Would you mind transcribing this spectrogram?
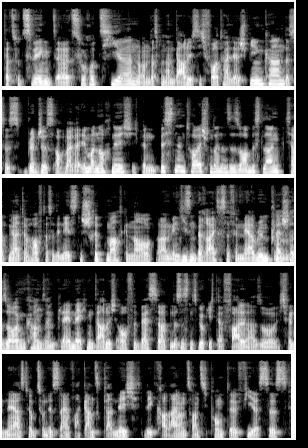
dazu zwingt, äh, zu rotieren und dass man dann dadurch sich Vorteile erspielen kann. Das ist Bridges auch leider immer noch nicht. Ich bin ein bisschen enttäuscht von seiner Saison bislang. Ich habe mir halt erhofft, dass er den nächsten Schritt macht, genau ähm, in diesem Bereich, dass er für mehr Rim Pressure mhm. sorgen kann, sein Playmaking dadurch auch verbessert. Und das ist nicht wirklich der Fall. Also ich finde, eine erste Option ist einfach ganz klar nicht. Legt gerade 21 Punkte, 4 Assists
